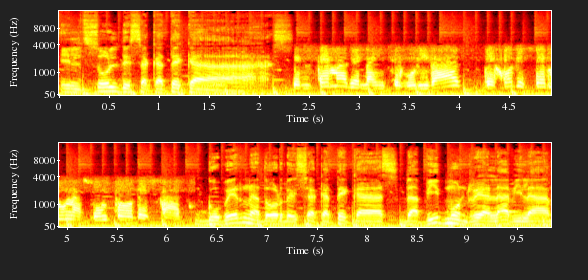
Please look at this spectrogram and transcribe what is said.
El sol de Zacatecas. El tema de la inseguridad dejó de ser un asunto de Estado. Gobernador de Zacatecas, David Monreal Ávila,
